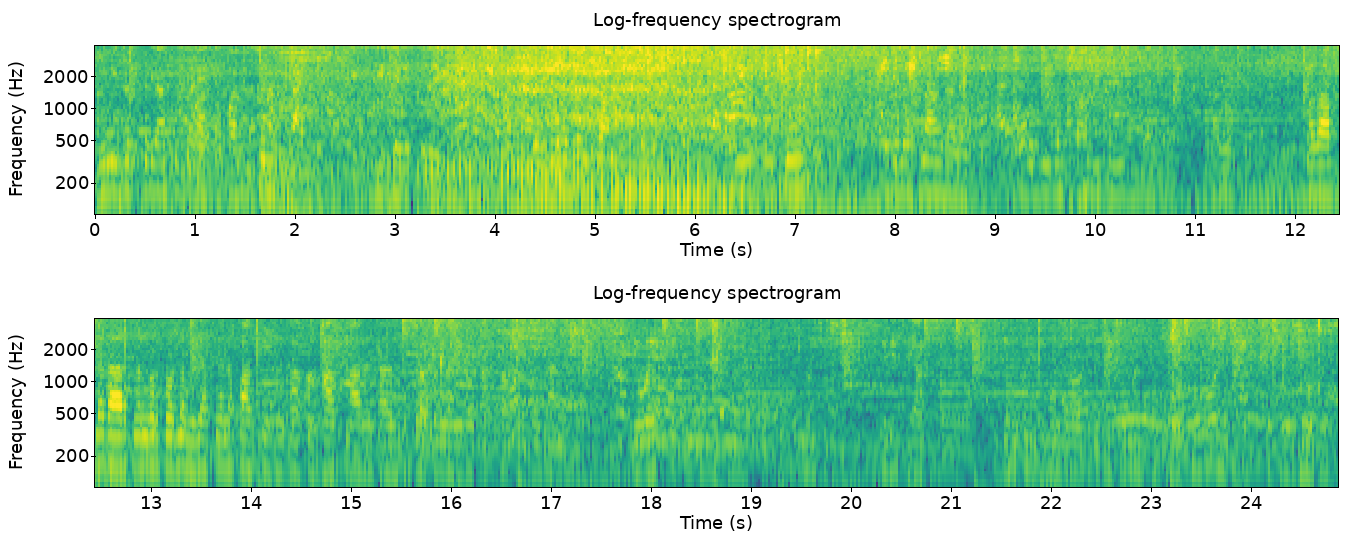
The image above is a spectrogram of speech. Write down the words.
जुनी जर कधी असेल तर आता पाणी सोडून जायचं. आपली कधीला स्नान घालायचं दिवस पाणी बघा आपल्या दारात नंबर तोडलं म्हणजे आपल्याला पाच लिटर कापड पाच नारळ टाळून दुसरं आपण लंगर टाकतो वैयक्तिक असते कुटुंबाची वेगळीच असते देवकरी त्याची म्हणतात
